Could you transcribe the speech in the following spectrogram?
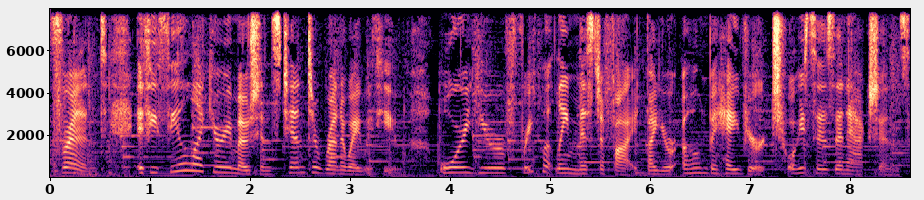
Friend, if you feel like your emotions tend to run away with you, or you're frequently mystified by your own behavior, choices, and actions,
